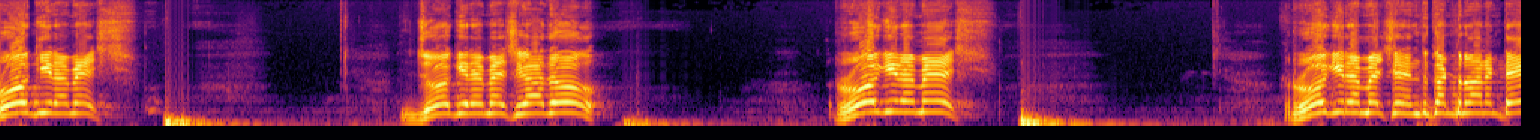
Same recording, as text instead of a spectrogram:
రోగి రమేష్ జోగి రమేష్ కాదు రోగి రమేష్. రోగి రమేష్ ఎందుకు అంటున్నానంటే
